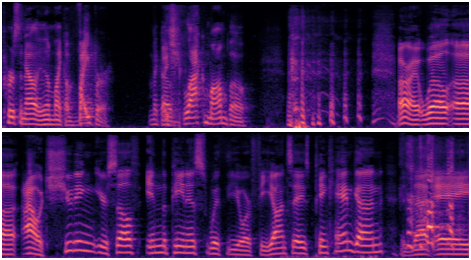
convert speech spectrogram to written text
personality. I'm like a viper. I'm like a black mambo. All right. Well, uh, ouch! Shooting yourself in the penis with your fiance's pink handgun is that a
